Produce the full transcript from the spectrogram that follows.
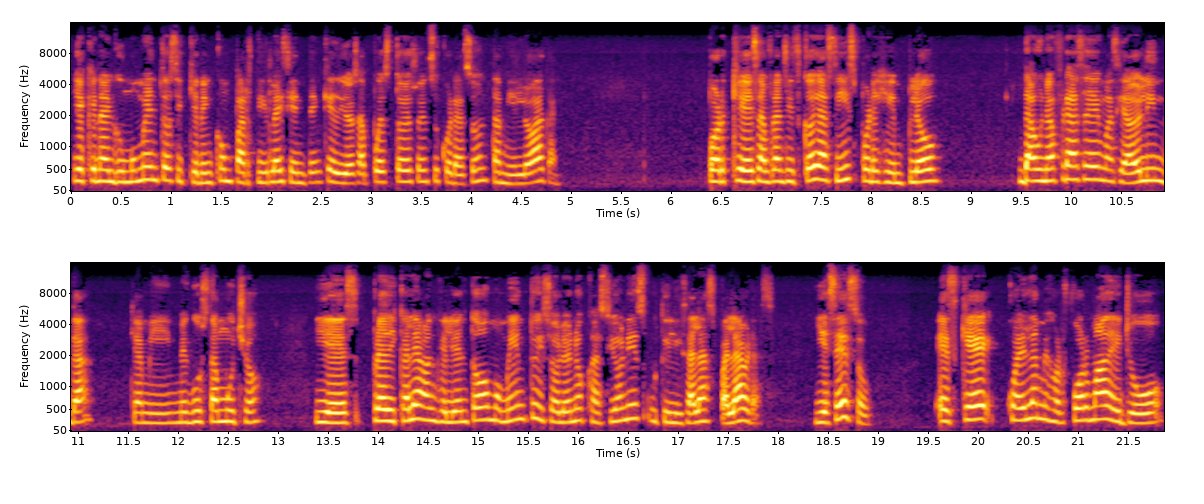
y a que en algún momento si quieren compartirla y sienten que Dios ha puesto eso en su corazón, también lo hagan. Porque San Francisco de Asís, por ejemplo, da una frase demasiado linda que a mí me gusta mucho y es predica el Evangelio en todo momento y solo en ocasiones utiliza las palabras. Y es eso, es que cuál es la mejor forma de yo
